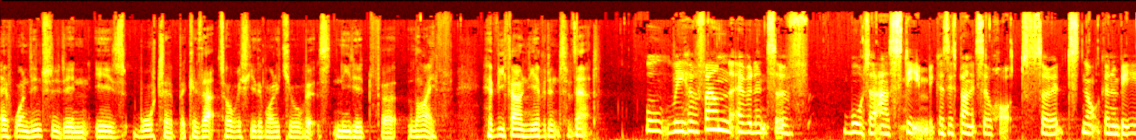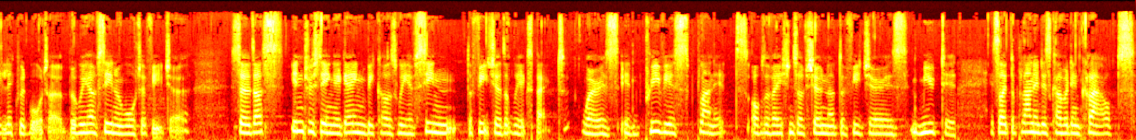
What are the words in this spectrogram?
everyone's interested in is water because that's obviously the molecule that's needed for life. Have you found any evidence of that? Well, we have found evidence of water as steam because this planet's so hot, so it's not going to be liquid water, but we have seen a water feature. So that's interesting again because we have seen the feature that we expect, whereas in previous planets, observations have shown that the feature is muted. It's like the planet is covered in clouds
